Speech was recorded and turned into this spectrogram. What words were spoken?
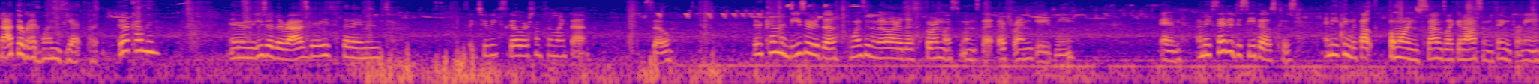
Not the red ones yet, but they're coming. And these are the raspberries that I moved like two weeks ago or something like that. So they're coming. These are the ones in the middle are the thornless ones that a friend gave me. And I'm excited to see those because anything without thorns sounds like an awesome thing for me.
